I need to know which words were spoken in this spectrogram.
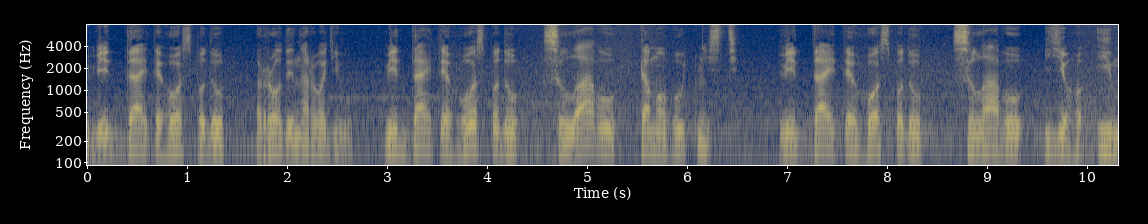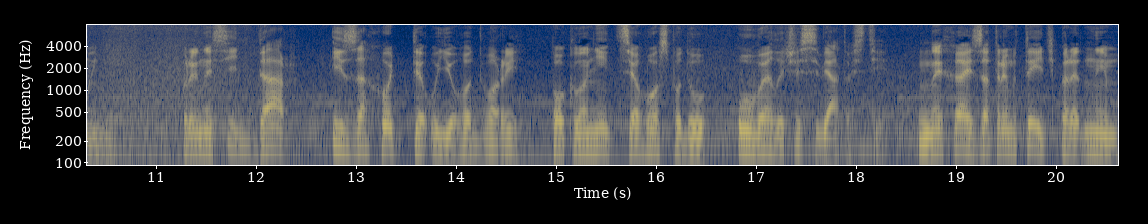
Віддайте Господу роди народів, віддайте Господу славу та могутність, віддайте Господу славу Його імені. Принесіть дар і заходьте у Його двори, поклоніться Господу у величі святості. Нехай затремтить перед Ним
